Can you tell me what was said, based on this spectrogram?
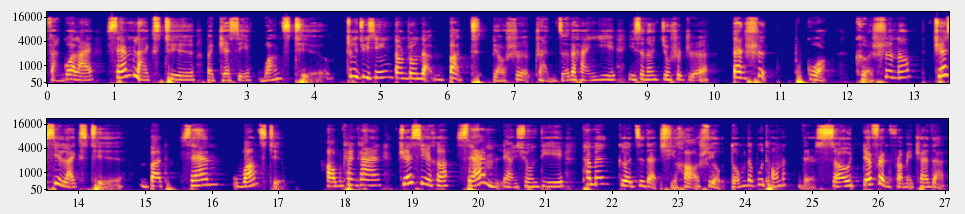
反过来，Sam likes to, but Jessie wants to。这个句型当中的 but 表示转折的含义，意思呢就是指但是、不过、可是呢。Jessie likes to, but Sam wants to。好，我们看看 Jessie 和 Sam 两兄弟，他们各自的喜好是有多么的不同呢？They're so different from each other.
